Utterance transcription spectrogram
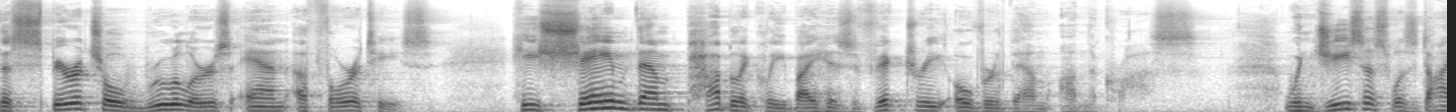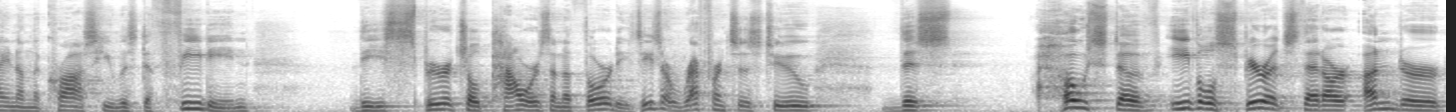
the spiritual rulers and authorities he shamed them publicly by his victory over them on the cross. When Jesus was dying on the cross, he was defeating these spiritual powers and authorities. These are references to this host of evil spirits that are under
